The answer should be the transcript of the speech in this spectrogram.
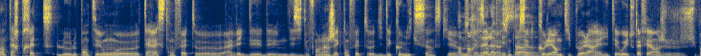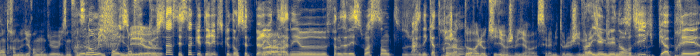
interprète le, le panthéon euh, terrestre en fait euh, avec des, des, des idées, enfin l'injecte en fait euh, d'idées comics, hein, ce qui est, Ah, ce qui est assez Marvel fait intéressant pour essayer de coller un petit peu à la réalité. Oui, tout à fait. Hein, je, je suis pas en train de me dire oh mon dieu, ils ont fait Ah non, ça. non, mais ils font, ils ont Mais, fait que ça. C'est ça qui est terrible, parce que dans cette période des années, fin des années 60, des années Déjà 80. Thor et Loki, hein, je veux dire, c'est la mythologie. Voilà, il y a eu les Nordiques, puis après,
